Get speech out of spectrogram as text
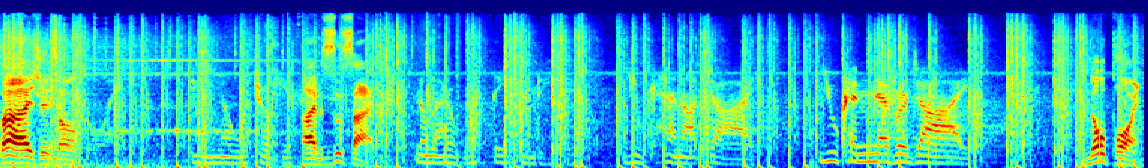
Bye, Jason. Do you know what I'm suicide. No matter what they do to you, you cannot die. You can never die. No point.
